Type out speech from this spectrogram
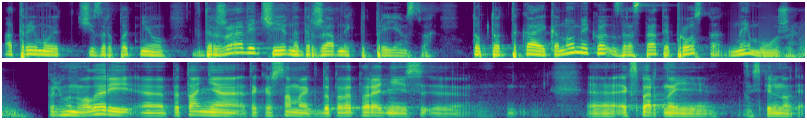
отримують чи зарплатню в державі, чи на державних підприємствах. Тобто така економіка зростати просто не може. Пельгун Валерій, е, питання таке ж саме, як до попередньої е, е, експертної спільноти.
